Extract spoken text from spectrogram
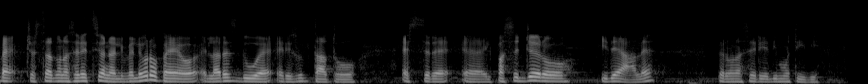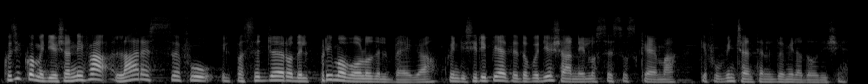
beh, c'è stata una selezione a livello europeo e l'Ares 2 è risultato essere eh, il passeggero ideale per una serie di motivi. Così come dieci anni fa l'Ares fu il passeggero del primo volo del Vega, quindi si ripete dopo dieci anni lo stesso schema che fu vincente nel 2012.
